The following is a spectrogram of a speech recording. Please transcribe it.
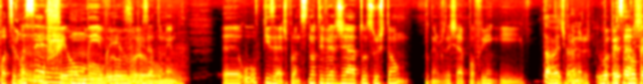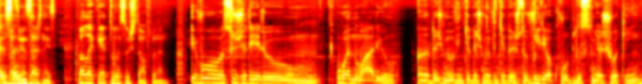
pode ser uma série, filme, um livro, exatamente. um- Eh, o, que quiseres. Pronto, se não tiveres já a tua sugestão, podemos deixar para o fim e Tá bem, tá bem. Eu vou, para, pe- eu vou pensares nisso. Qual é que é a tua sugestão, Fernando? Eu vou sugerir o, o anuário uh, 2021-2022 do Videoclube do Sr. Joaquim.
